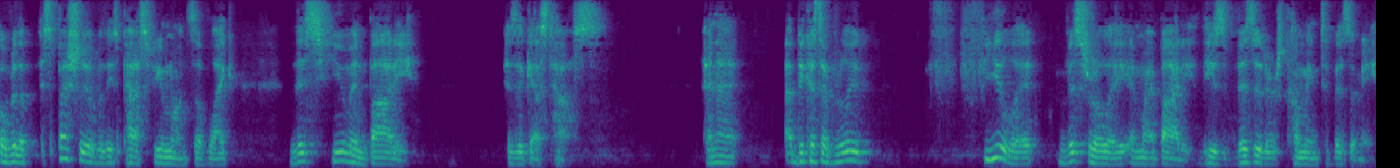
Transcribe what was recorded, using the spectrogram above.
over the, especially over these past few months, of like this human body is a guest house. And I, because I really feel it viscerally in my body, these visitors coming to visit me.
